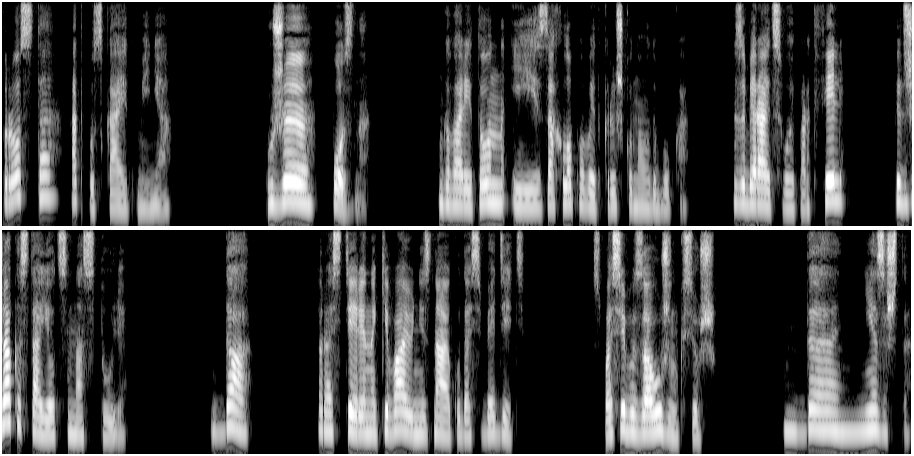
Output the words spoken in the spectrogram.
просто отпускает меня. «Уже поздно», — говорит он и захлопывает крышку ноутбука. Забирает свой портфель, пиджак остается на стуле. «Да», — растерянно киваю, не знаю, куда себя деть. «Спасибо за ужин, Ксюш». «Да не за что».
